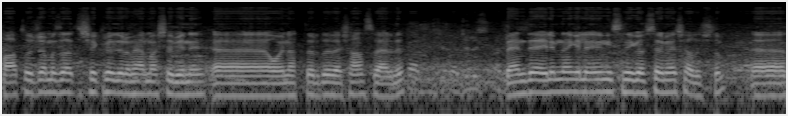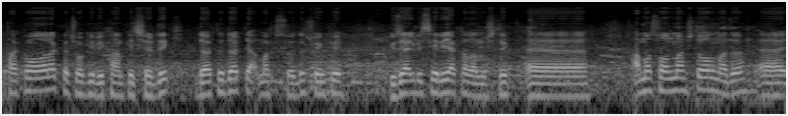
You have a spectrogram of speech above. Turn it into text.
Fatih hocamıza teşekkür ediyorum her maçta beni e, oynattırdı ve şans verdi. Ben de elimden gelen en iyisini göstermeye çalıştım. Ee, takım olarak da çok iyi bir kamp geçirdik. 4'te 4 yapmak istiyorduk çünkü güzel bir seri yakalamıştık. Ee, ama son maçta olmadı. Ee,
